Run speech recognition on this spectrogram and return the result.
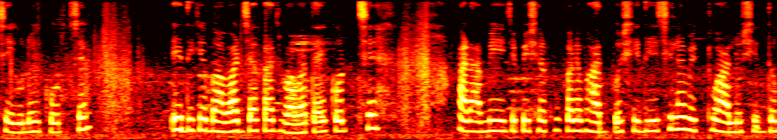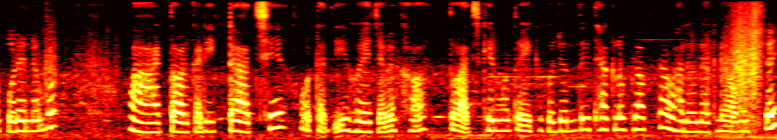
সেগুলোই করছেন। এদিকে বাবার যা কাজ বাবা তাই করছে। আর আমি এই যে প্রেশার কুকারে ভাত বসিয়ে দিয়েছিলাম, একটু আলু সিদ্ধ করে নেব। আর তরকারি একটা আছে, ওটা দিয়ে হয়ে যাবে খাওয়া। তো আজকের মতো এই পর্যন্তই থাকল ব্লগটা ভালো লাগলে অবশ্যই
